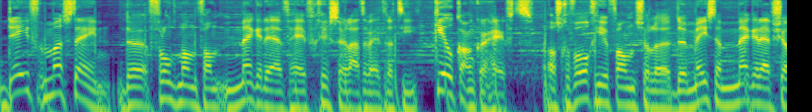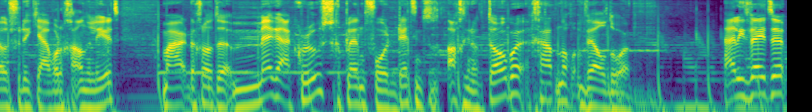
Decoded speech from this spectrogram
Dave Mustaine, de frontman van Megadeth, heeft gisteren laten weten dat hij keelkanker heeft. Als gevolg hiervan zullen de meeste Megadeth-shows voor dit jaar worden geannuleerd. Maar de grote Mega Cruise, gepland voor 13 tot 18 oktober, gaat nog wel door. Hij liet weten:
